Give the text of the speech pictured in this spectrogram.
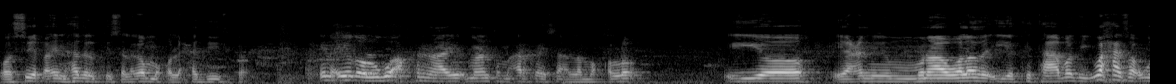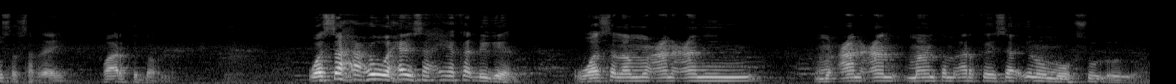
oo siiqa in hadalkiisa laga maqlo xadiidka. In iyadoo lagu akrinaayo maanta ma arkaysaa la maqlo iyo yacni munaawalada iyo kitaabada iyo waxaasa ugu sa sarreeya waa arki doona wasaxaxuu waxay saxiix ka dhigeen. Wasla mucancanin mucancan maanta ma arkaysaa inuu mawsuul oo yahay.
